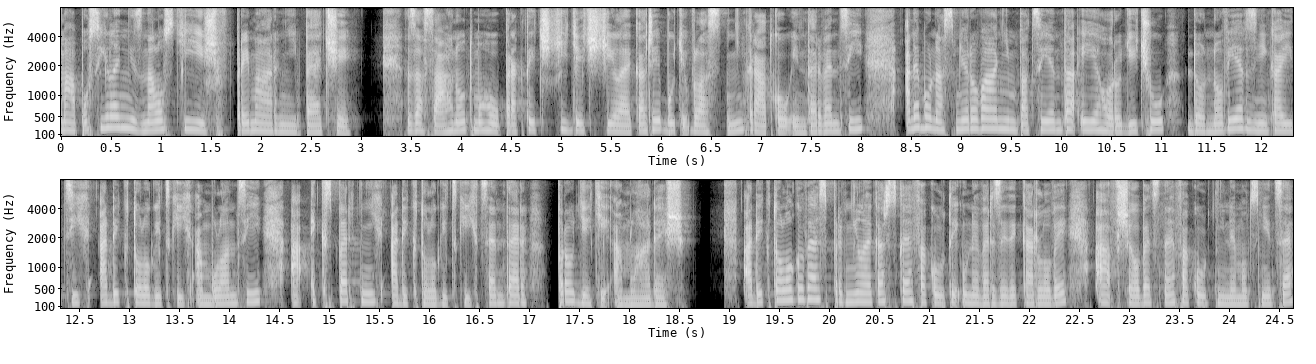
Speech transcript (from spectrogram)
má posílení znalostí již v primární péči. Zasáhnout mohou praktičtí dětští lékaři buď vlastní krátkou intervencí, anebo nasměrováním pacienta i jeho rodičů do nově vznikajících adiktologických ambulancí a expertních adiktologických center pro děti a mládež. Adiktologové z první lékařské fakulty Univerzity Karlovy a Všeobecné fakultní nemocnice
